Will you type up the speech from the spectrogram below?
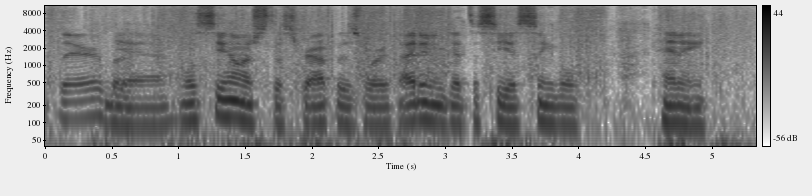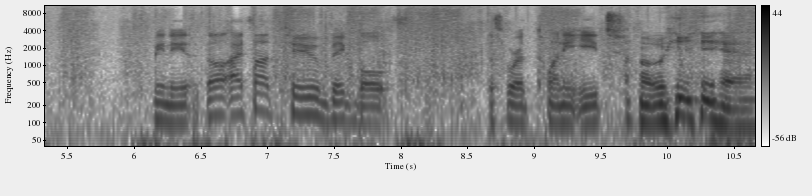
get there, but yeah, we'll see how much the scrap is worth. I didn't get to see a single penny. we need. Well, I thought two big bolts was worth 20 each. Oh yeah,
